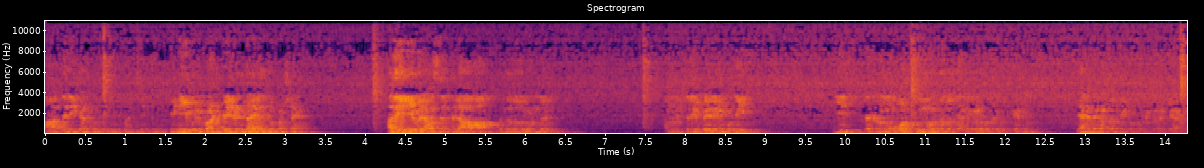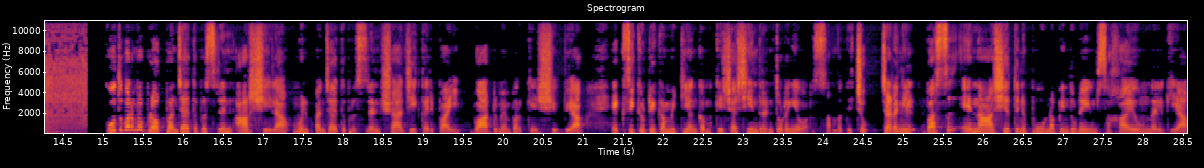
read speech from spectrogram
ആദരിക്കാൻ വേണ്ടി തീരുമാനിച്ചിരിക്കുന്നത്. ഇനിയും ഒരുപാട് പേരുണ്ടായിരുന്നു പക്ഷെ അത് ഇനിയും ഒരു അവസരത്തിലാവാം എന്നുള്ളത് കൊണ്ട് നമ്മൾ ഇത്രയും പേരെയും കൂടി ഈ തരണം ഓർക്കുന്നു എന്നുള്ളത് ഞാൻ നിങ്ങളോട് വെക്കുകയാണ് ഞാൻ എന്റെ കർത്തവ്യം കൂടി പറയുകയാണ് Koothuparamba block panchayat president R Sheela മുൻ panchayat president Shaji Karippayi ward member K Shivya executive committee അംഗം കെ ശശീന്ദ്രൻ തുടങ്ങിയവർ സംബന്ധിച്ചു. ചടങ്ങിൽ ബസ് എന്ന ആശയത്തിന് പൂർണ പിന്തുണയും സഹായവും നൽകിയ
